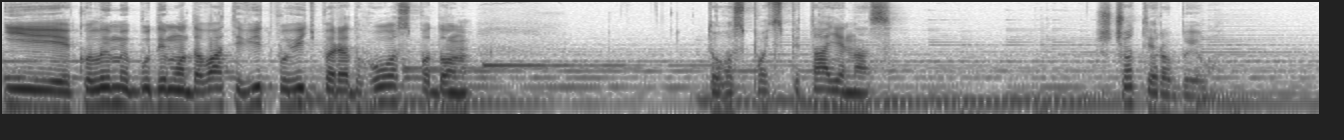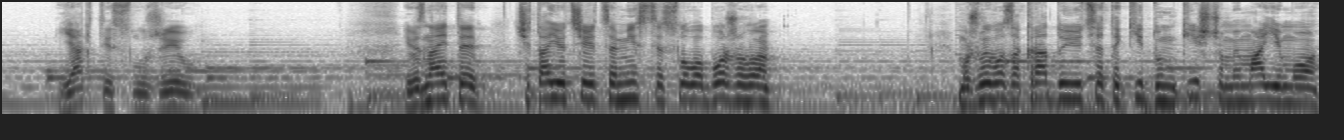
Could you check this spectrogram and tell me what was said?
і коли ми будемо давати відповідь перед Господом, то Господь спитає нас, що ти робив, як ти служив. І ви знаєте, читаючи це місце Слова Божого, можливо, закрадуються такі думки, що ми маємо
